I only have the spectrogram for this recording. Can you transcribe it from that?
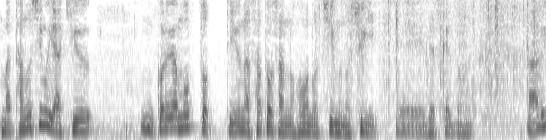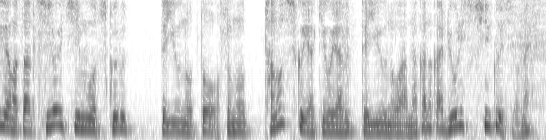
まあ、楽しむ野球これがモットーっていうのは佐藤さんの方のチームの主義、えーですけれどもあるいはまた強いチームを作るっていうのとその楽しく野球をやるっていうのはなかなか両立しにくいですよね。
